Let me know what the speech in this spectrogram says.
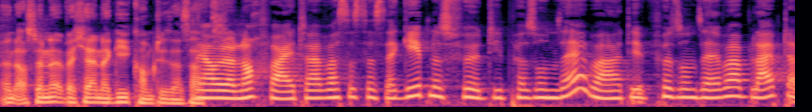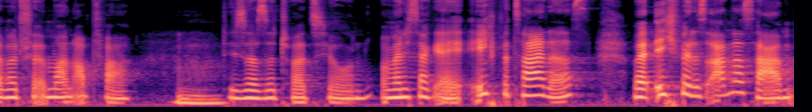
äh, aus welcher Energie kommt dieser Satz. Ja, oder noch weiter, was ist das Ergebnis für die Person selber? Die Person selber bleibt damit für immer ein Opfer dieser Situation. Und wenn ich sage, ey, ich bezahle das, weil ich will es anders haben,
